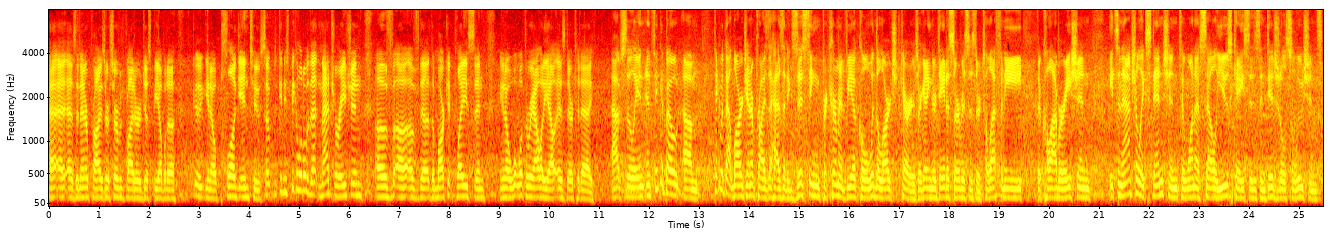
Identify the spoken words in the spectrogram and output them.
as an enterprise or service provider, just be able to uh, you know, plug into. So can you speak a little bit that maturation of, uh, of the, the marketplace and you know, what, what the reality is there today? Absolutely, and, and think about um, think about that large enterprise that has an existing procurement vehicle with the large carriers. They're getting their data services, their telephony, their collaboration. It's a natural extension to want to sell use cases and digital solutions.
